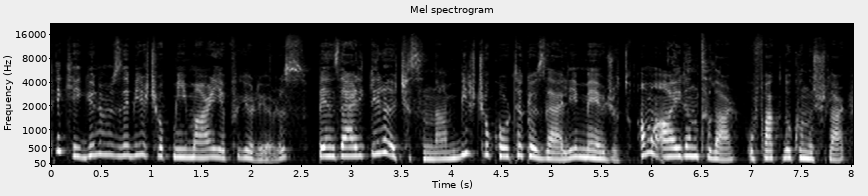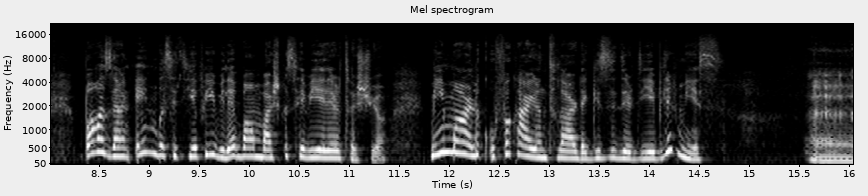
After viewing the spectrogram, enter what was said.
Peki günümüzde birçok mimari yapı görüyoruz. Benzerlikleri açısından birçok ortak özelliği mevcut ama ayrıntılar, ufak dokunuşlar bazen en basit yapıyı bile bambaşka seviyeleri taşıyor. Mimarlık ufak ayrıntılarda gizlidir diyebilir miyiz? Ee,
